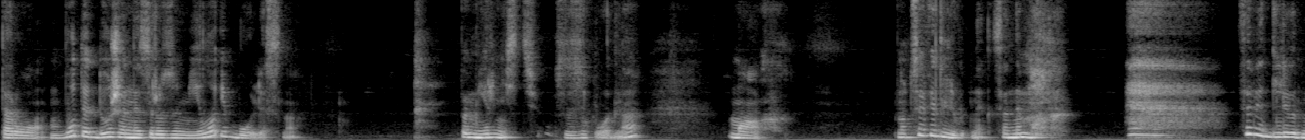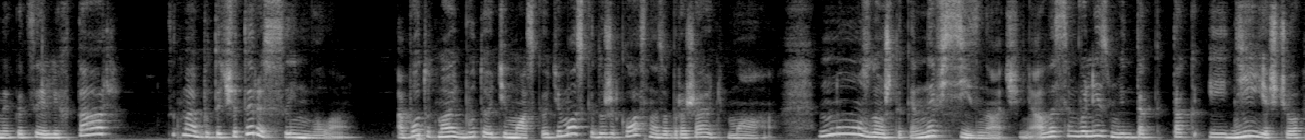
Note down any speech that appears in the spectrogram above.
таро буде дуже незрозуміло і болісно. Помірність згодна. Мах. Ну, це відлюдник, це не мах. Це відлюдник, оцей ліхтар. Тут має бути чотири символа. Або тут мають бути оті маски. Оті маски дуже класно зображають мага. Ну, знову ж таки, не всі значення, але символізм він так, так і діє, що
